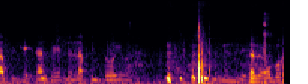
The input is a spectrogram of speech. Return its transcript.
รับเป็นฉันเป็นหรือรับเป็นตัวอยู่วะ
